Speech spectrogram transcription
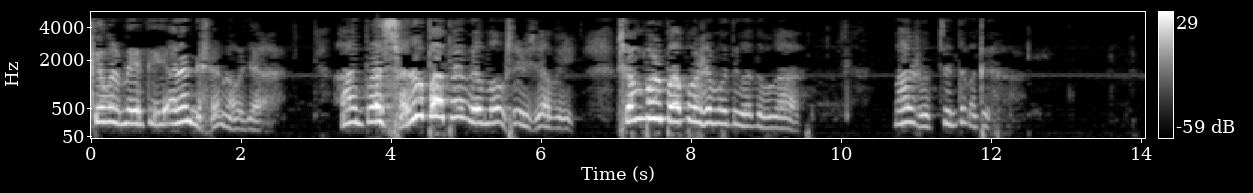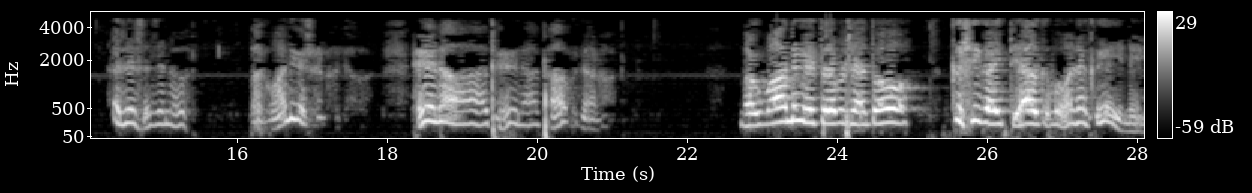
केवल मैं की अनंत शरण हो जाए हम तो सर्व पापे मोक्ष संपूर्ण पापों से मुक्ति कर दूँगा। माँ चिंता मत ऐसे सज्जन हो। भगवान के शरण जाओ। हे नाथ हे नाथ, आप जाना। भगवान की तरफ़ से तो किसी का त्याग भगवान किया ही नहीं।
